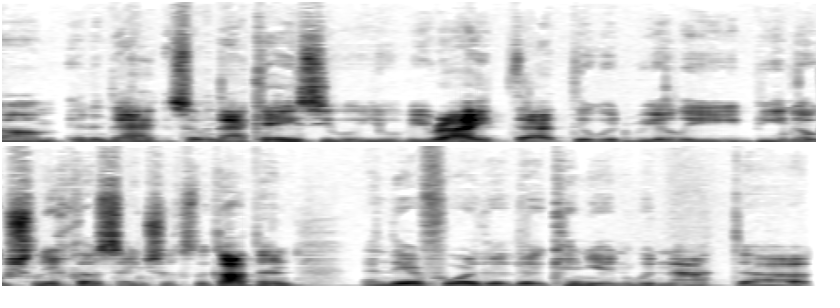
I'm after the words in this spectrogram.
Um, and in that, so in that case, you you would be right that there would really be no shlichus, ein shlichus lekatan, and therefore the, the kinyan would not uh,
